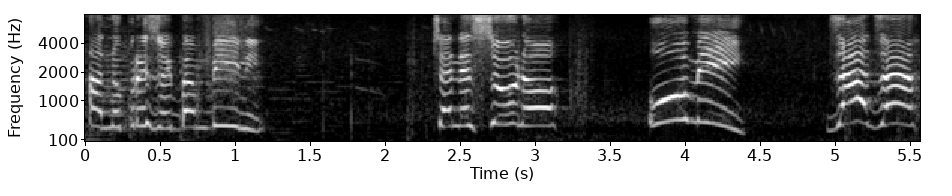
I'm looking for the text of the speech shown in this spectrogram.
Hanno preso i bambini! C'è nessuno? Umi! Zaza!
